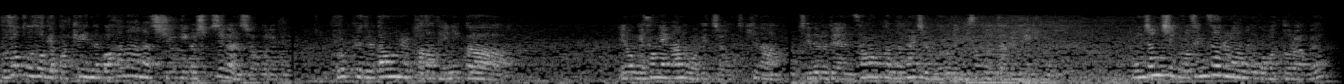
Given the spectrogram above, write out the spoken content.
구석구석에 박혀있는 거 하나하나 지우기가 쉽지가 않죠. 그리고 그렇게들 다운을 받아대니까 이런 게 성행하는 거겠죠. 특히나 제대로 된 상황 판단할 줄 모르는 미성년자들 얘기고 공장식으로 생산을 하는 것 같더라고요.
